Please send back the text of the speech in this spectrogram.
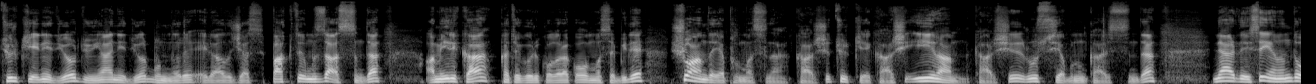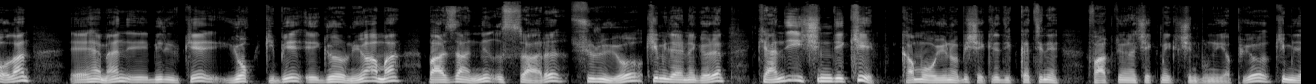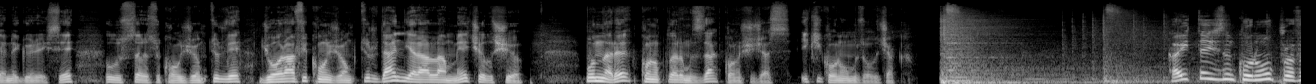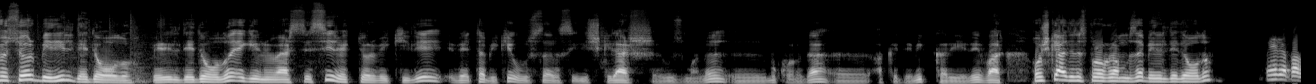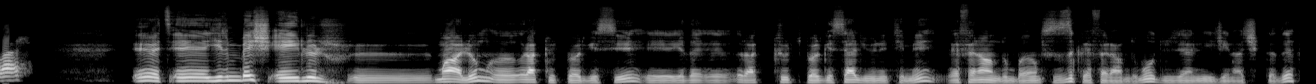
Türkiye ne diyor, dünya ne diyor bunları ele alacağız. Baktığımızda aslında Amerika kategorik olarak olmasa bile şu anda yapılmasına karşı, Türkiye karşı, İran karşı, Rusya bunun karşısında neredeyse yanında olan e, hemen e, bir ülke yok gibi e, görünüyor ama Barzani'nin ısrarı sürüyor. Kimilerine göre kendi içindeki kamuoyunu bir şekilde dikkatini farklı yöne çekmek için bunu yapıyor. Kimilerine göre ise uluslararası konjonktür ve coğrafi konjonktürden yararlanmaya çalışıyor. Bunları konuklarımızla konuşacağız. İki konuğumuz olacak. Kayıttayız'ın konuğu Profesör Beril Dedeoğlu. Beril Dedeoğlu Ege Üniversitesi Rektör Vekili ve tabii ki Uluslararası İlişkiler uzmanı. Ee, bu konuda e, akademik kariyeri var. Hoş geldiniz programımıza Beril Dedeoğlu. Merhabalar. Evet, 25 e, Eylül e, malum Irak Kürt bölgesi ya da Irak Kürt bölgesel yönetimi referandum, bağımsızlık referandumu düzenleyeceğini açıkladı.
